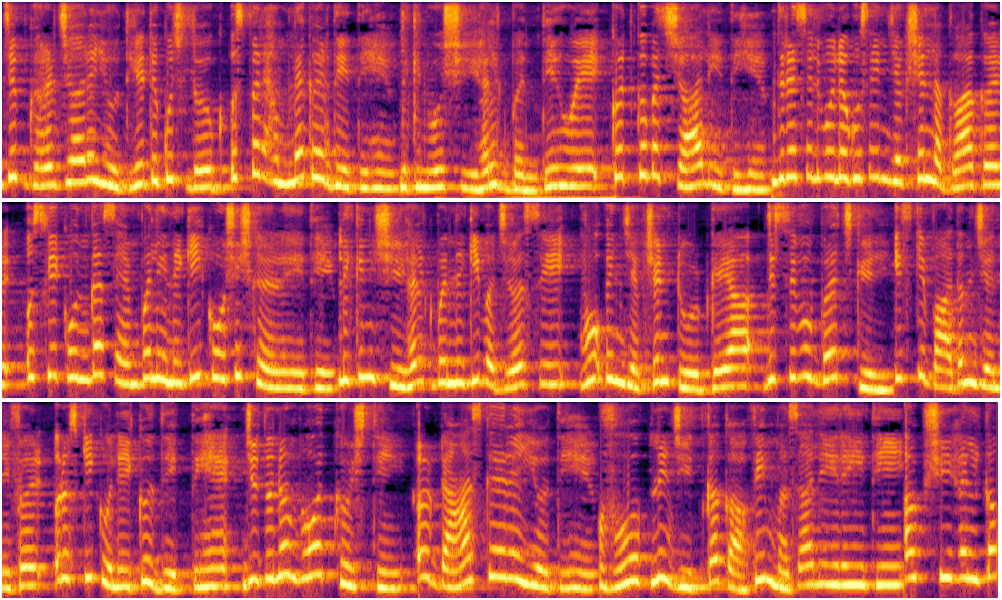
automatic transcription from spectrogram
जब घर जा रही होती है तो कुछ लोग उस पर हमला कर देते हैं, लेकिन वो शीहल्क बनते हुए खुद को बचा लेती है। दरअसल वो लोग उसे इंजेक्शन लगाकर उसके खून का सैंपल लेने की कोशिश कर रहे थे, लेकिन शीहल्क बनने की वजह से वो इंजेक्शन टूट गया, जिससे वो बच गई। इसके बाद हम जेनिफर और उसकी कोलीग को देखते हैं, जो दोनों बहुत खुश थी और डांस कर रही होती है। वो अपनी जीत का काफ़ी मज़ा ले रही थी। अब शीहल्क का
